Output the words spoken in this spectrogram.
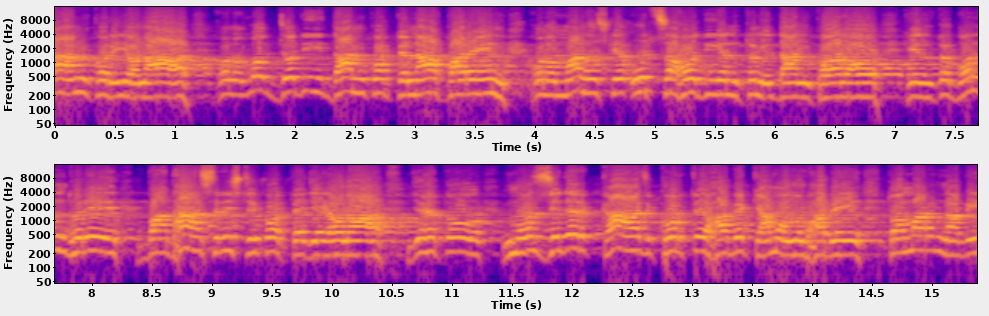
দান করিও না। কোন লোক যদি দান করতে না পারেন, কোন মানুষকে উৎসাহ দিয়েন তুমি দান করো। কিন্তু বন্ধুরে, বাধা সৃষ্টি করতে যেও না। যেহেতু মসজিদের কাজ করতে হবে কেমন ভাবে তোমার নবী,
